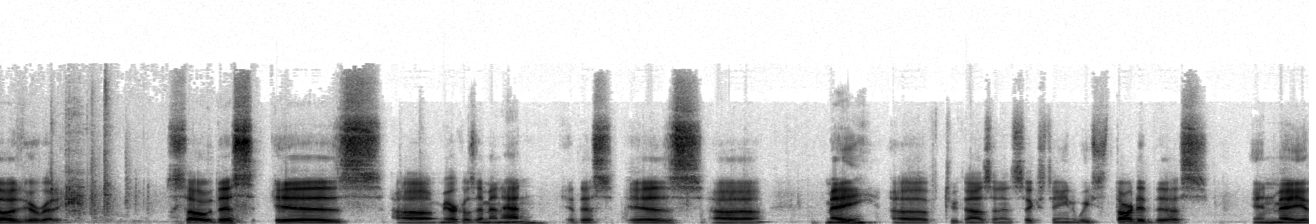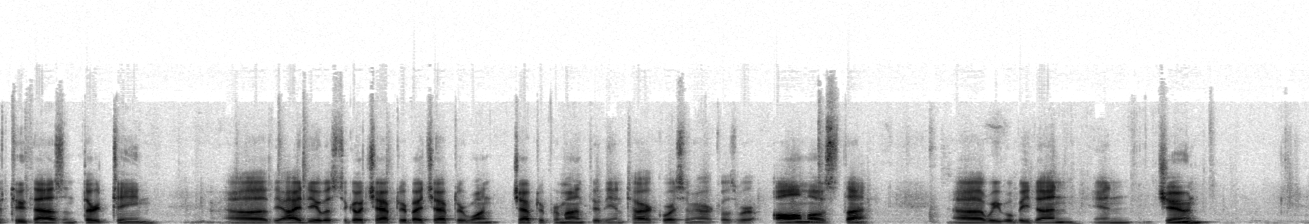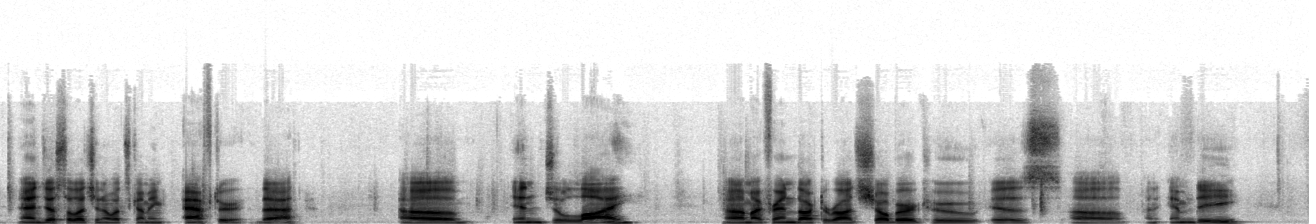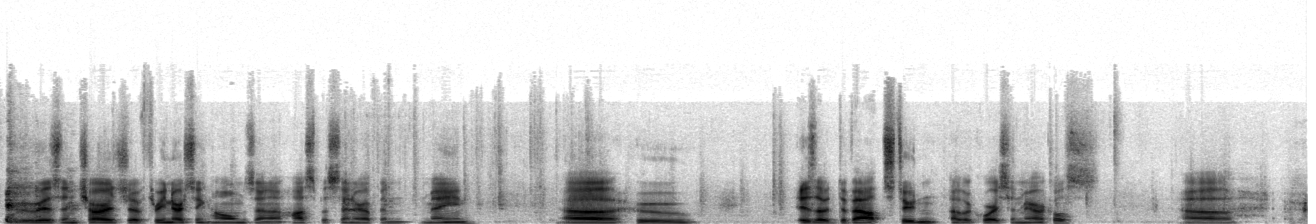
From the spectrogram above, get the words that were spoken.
those who are ready. So this is uh, Miracles in Manhattan. This is uh, May of 2016. We started this in May of 2013. Uh, the idea was to go chapter by chapter, one chapter per month through the entire Course of Miracles. We're almost done. Uh, we will be done in June. And just to let you know what's coming after that, um, in July, uh, my friend Dr. Rod Schelberg, who is uh, an MD, who is in charge of three nursing homes and a hospice center up in Maine, uh, who is a devout student of A Course in Miracles, uh,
